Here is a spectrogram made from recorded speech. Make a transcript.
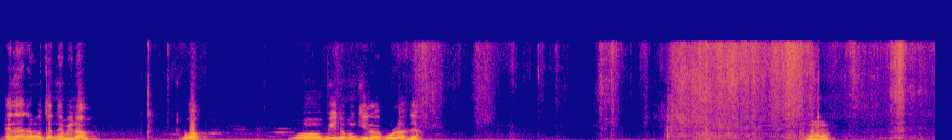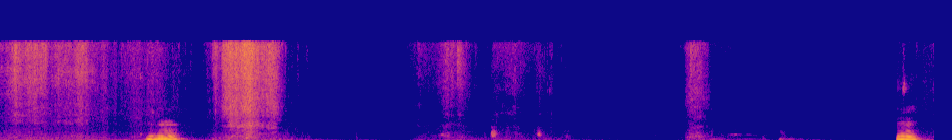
Enak rebutannya Mino? Wah. Wow udah menggila pula dia. Hmm. Hmm. Hmm.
